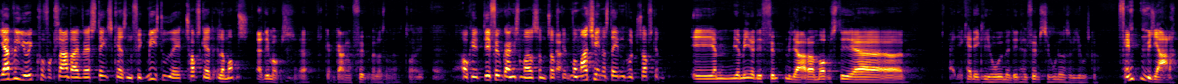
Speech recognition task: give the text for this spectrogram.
jeg vil jo ikke kunne forklare dig, hvad statskassen fik mest ud af, topskat eller moms. Ja, det er moms. Ja, gange fem eller sådan noget, tror jeg. Okay, det er fem gange så meget som topskat. Ja. Hvor meget tjener staten på topskatten? Øh, jamen, jeg mener, det er 15 milliarder, og moms, det er... Ja, jeg kan det ikke lige i hovedet, men det er en 90 til 100, så vidt jeg husker. 15 milliarder.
